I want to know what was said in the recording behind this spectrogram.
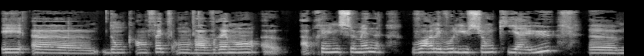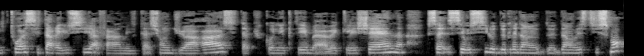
Et donc en fait, on va vraiment après une semaine, voir l'évolution qu'il y a eu. Euh, toi, si tu as réussi à faire la méditation du hara, si tu as pu connecter bah, avec les chaînes, c'est aussi le degré d'investissement.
